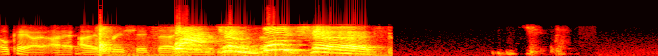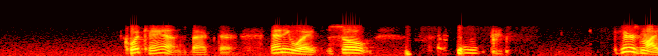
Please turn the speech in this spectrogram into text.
Okay, I, I I appreciate that. Understand bullshit! quick hands back there. Anyway, so here's my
